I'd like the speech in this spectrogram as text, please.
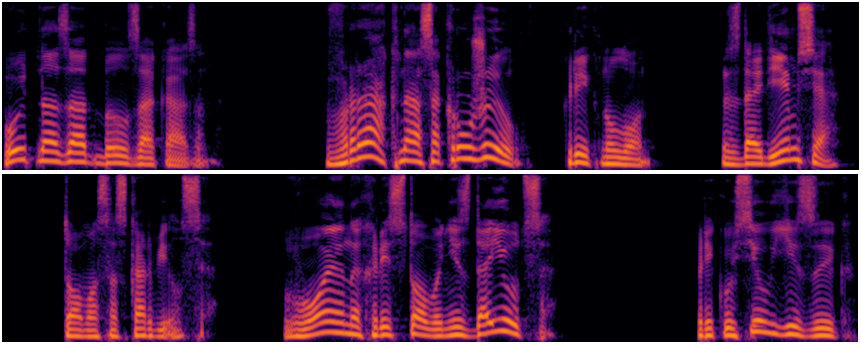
Путь назад был заказан. «Враг нас окружил!» — крикнул он. «Сдадимся?» Томас оскорбился. «Воины Христовы не сдаются!» Прикусил язык.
